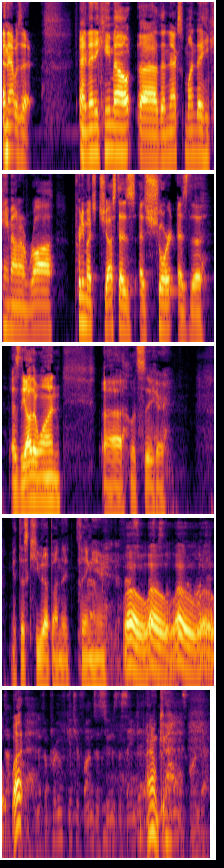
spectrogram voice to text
And that was it. And then he came out uh, the next Monday. He came out on Raw, pretty much just as as short as the as the other one. Uh, let's see here. Get this queued up on the thing here. Whoa, whoa, whoa, whoa! What? And if approved, get your funds as soon as the same day. I don't get- loan is on deck.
